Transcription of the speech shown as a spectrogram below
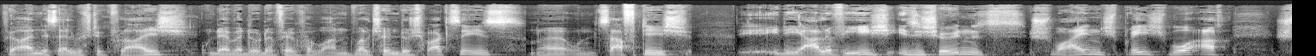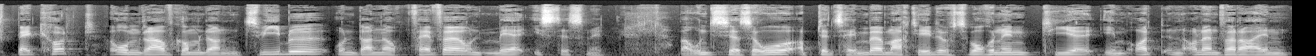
für ein dasselbe Stück Fleisch. Und der wird dafür verwandt, weil es schön durchwachsen ist ne, und saftig ideale Fisch ist ein schönes Schwein, sprich, wo auch Speck hat. Obendrauf kommen dann Zwiebel und dann noch Pfeffer und mehr ist es nicht. Bei uns ist ja so, ab Dezember macht jedes Wochenende hier im Ort ein anderen Verein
